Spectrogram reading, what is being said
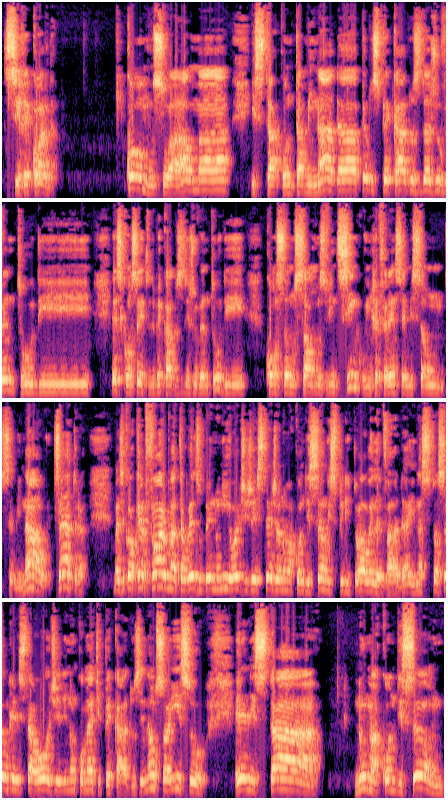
se recorda como sua alma está contaminada pelos pecados da juventude. Esse conceito de pecados de juventude consta nos Salmos 25, em referência à emissão seminal, etc. Mas, de qualquer forma, talvez o Benoni hoje já esteja numa condição espiritual elevada, e na situação que ele está hoje, ele não comete pecados. E não só isso, ele está numa condição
